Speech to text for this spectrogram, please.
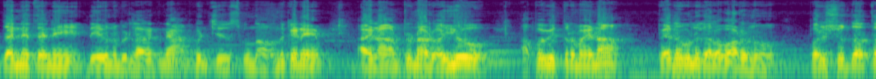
ధన్యతని దేవుని బిడ్డల జ్ఞాపకం చేసుకుందాం. అందుకనే ఆయన అంటున్నాడు అయ్యో అపవిత్రమైన పెదవులు గలవాడును పరిశుద్ధత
